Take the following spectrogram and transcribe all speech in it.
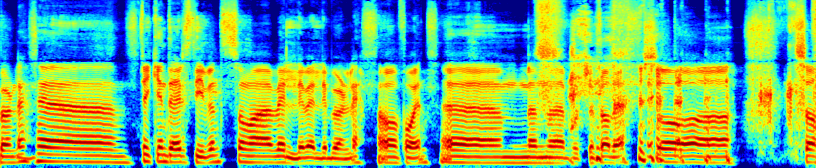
Burnley. Jeg fikk inn Dale Stevens, som var veldig veldig Burnley å få inn. Uh, men bortsett fra det, så, så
